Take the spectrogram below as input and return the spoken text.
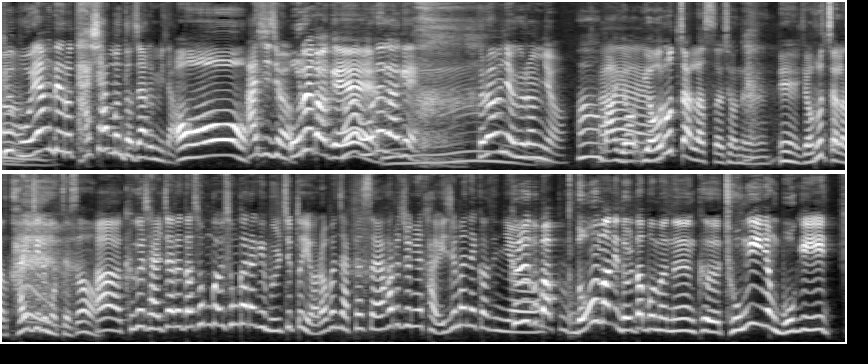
그 모양대로 다시 한 번 더 자릅니다. 어. 아시죠? 오래가게. 어, 오래가게. 음. 그럼요, 그럼요. 아, 막 아. 여, 여러 잘랐어요, 저는. 예, 여러 잘라서 가위질을 못해서. 아, 그거 잘 자르다 손, 손가락에 물집도 여러 번 잡혔어요. 하루 종일 가위질만 했거든요. 그리고 막 너무 많이 놀다 보면은 그 종이 인형 목이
